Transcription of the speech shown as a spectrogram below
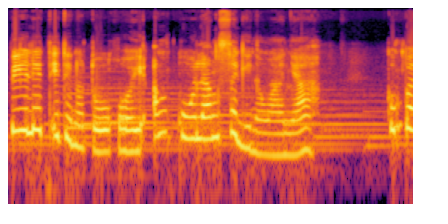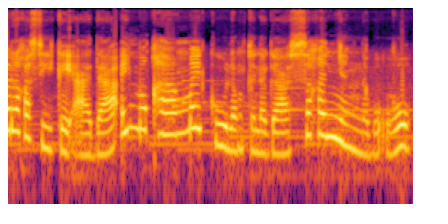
Pilit itinutukoy ang kulang sa ginawa niya. Kumpara kasi kay Ada ay mukhang may kulang talaga sa kanyang nabuo.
